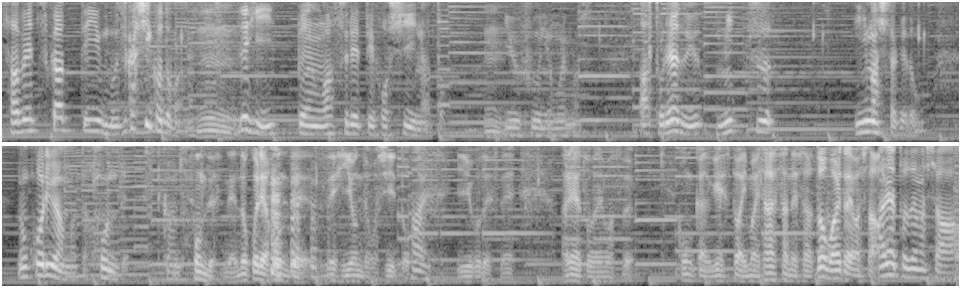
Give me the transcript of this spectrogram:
差別化っていう難しい言葉ね、うん。ぜひ一遍忘れてほしいなとうんいうふうに思います。あとりあえず3つ言いましたけども残りはまた本でって感じ。本ですね。残りは本で ぜひ読んでほしいとはい、いうことですね。ありがとうございます。今回のゲストは今井隆さんでした。どうもありがとうございました。ありがとうございました。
